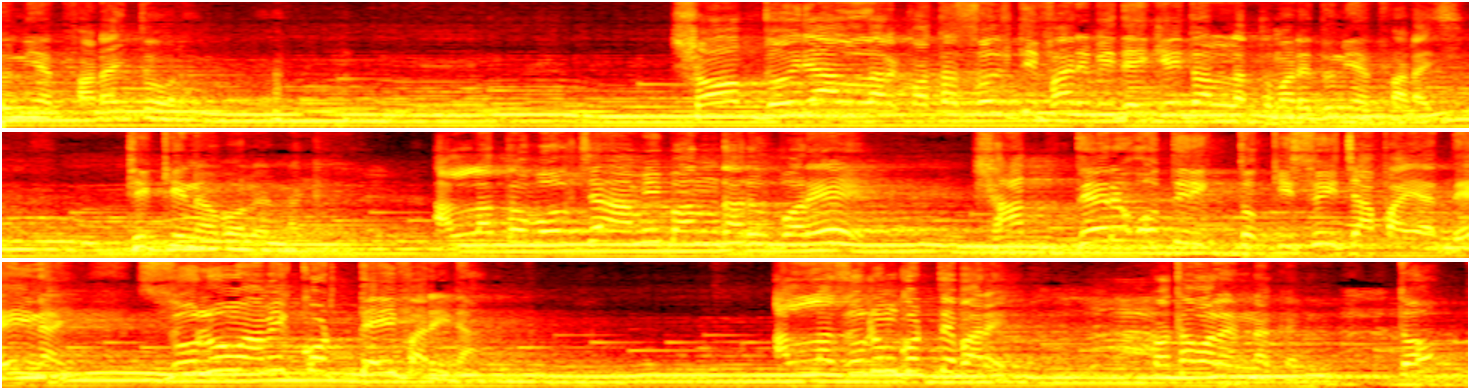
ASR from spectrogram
দুনিয়াত ফাটাইতো ওরা। সব দৈরে আল্লাহর কথা চলতি পারবি দেখেই তো আল্লাহ তোমার দুনিয়াত ফাটাইছে ঠিক কি না বলেন নাকি আল্লাহ তো বলছে, আমি বান্দার উপরে সাধ্যের অতিরিক্ত কিছুই চাপাইয়া দেই নাই। জুলুম আমি করতেই পারি না। আল্লাহ জুলুম করতে পারে কথা বলেন না কেন? তো?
